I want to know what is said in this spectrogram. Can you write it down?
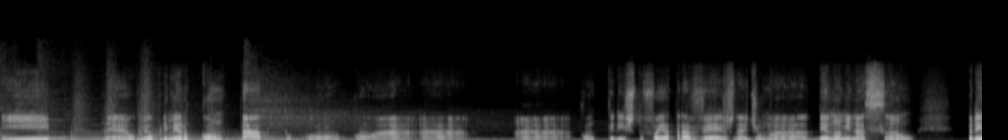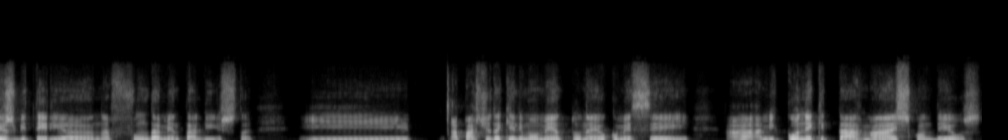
e né, o meu primeiro contato com, com, a, a, a, com Cristo foi através né, de uma denominação presbiteriana, fundamentalista, e a partir daquele momento né, eu comecei a, a me conectar mais com Deus,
